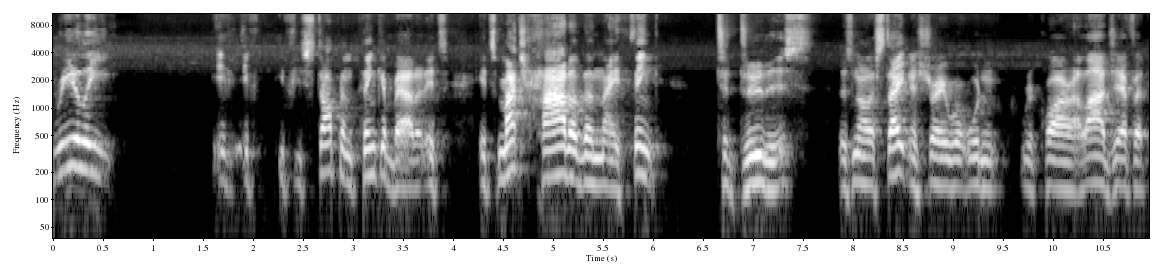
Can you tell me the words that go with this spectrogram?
really, if, if, if you stop and think about it, it's, it's much harder than they think to do this. There's not a state in Australia where it wouldn't require a large effort.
